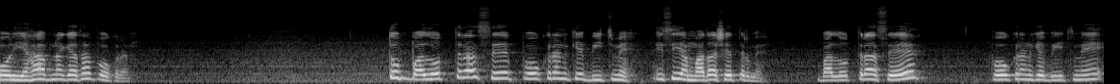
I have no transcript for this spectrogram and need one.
और यहाँ अपना क्या था? पोखरण। तो बालोतरा से पोखरण के बीच में, इसी अमादा क्षेत्र में, बालोतरा से पोखरण के बीच में,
